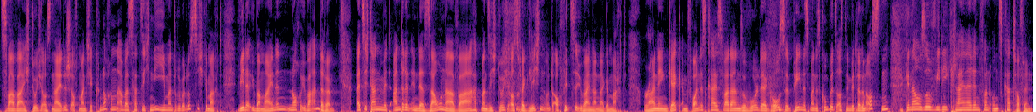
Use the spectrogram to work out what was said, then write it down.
Zwar war ich durchaus neidisch auf manche Knochen, aber es hat sich nie jemand darüber lustig gemacht. Weder über meinen noch über andere. Als ich dann mit anderen in der Sauna war, hat man sich durchaus verglichen und auch Witze übereinander gemacht. Running Gag im Freundeskreis war dann sowohl der große Penis meines Kumpels aus dem Mittleren Osten, genauso wie die kleineren von uns Kartoffeln.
